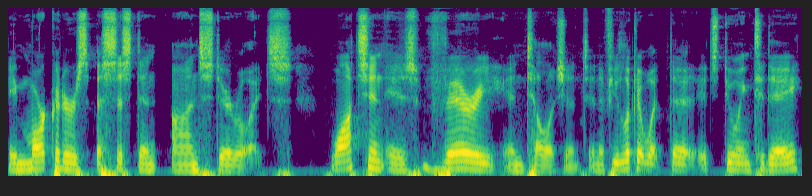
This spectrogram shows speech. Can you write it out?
a marketer's assistant on steroids. Watson is very intelligent, and if you look at what the, it's doing today,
